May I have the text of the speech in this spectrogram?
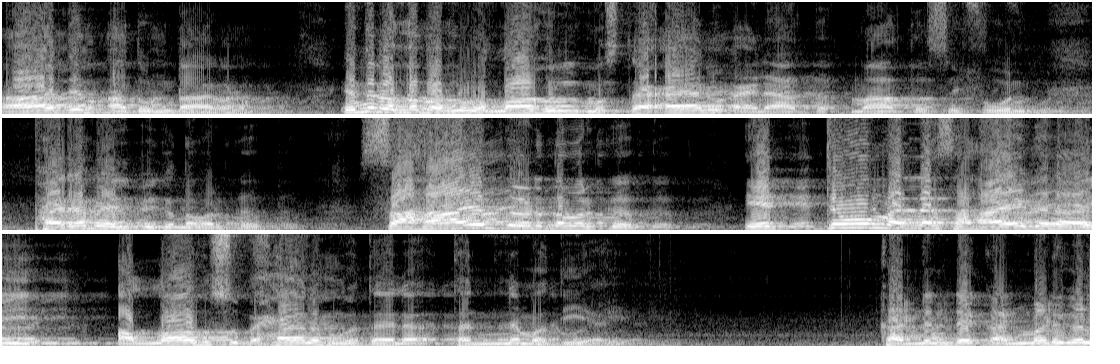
ആദ്യം അതുണ്ടാകണം. എന്നിട്ടല്ല പറഞ്ഞു അള്ളാഹുൽ മുസ്തഹാനു അലാത്ത് മാ തസിഫൂൻ. ഭരമേൽപ്പിക്കുന്നവർക്ക് സഹായം തേടുന്നവർക്ക് ഏറ്റവും നല്ല സഹായകനായി അള്ളാഹു സുബാനുഭവത്തേല തന്നെ മതിയായി. കണ്ണിന്റെ കൺമണികൾ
